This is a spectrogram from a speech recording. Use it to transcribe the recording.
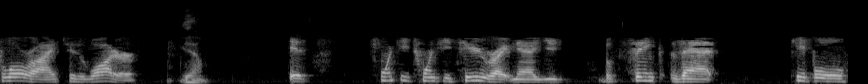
fluoride to the water? Yeah. It's 2022 right now. You think that people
